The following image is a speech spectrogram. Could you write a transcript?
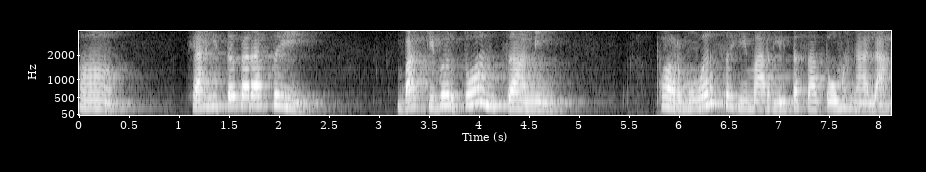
हां ह्या हित करा सही. बाकी भरतो आमचं आम्ही. फॉर्मवर सही मारली तसा तो म्हणाला.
